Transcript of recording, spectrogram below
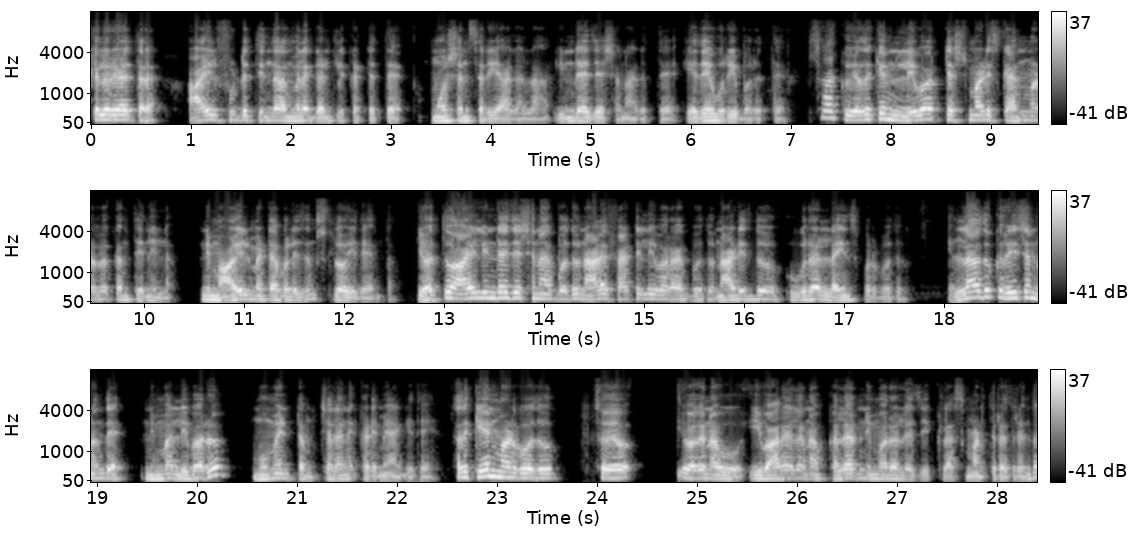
ಕೆಲವರು ಹೇಳ್ತಾರೆ, ಆಯಿಲ್ ಫುಡ್ ತಿಂದಾದ್ಮೇಲೆ ಗಂಟ್ಲು ಕಟ್ಟುತ್ತೆ, ಮೋಷನ್ ಸರಿ ಆಗಲ್ಲ ಇಂಡೈಜೆಷನ್ ಆಗುತ್ತೆ, ಎದೆ ಉರಿ ಬರುತ್ತೆ. ಸಾಕು, ಅದಕ್ಕೇನು ಲಿವರ್ ಟೆಸ್ಟ್ ಮಾಡಿ ಸ್ಕ್ಯಾನ್ ಮಾಡ್ಬೇಕಂತೇನಿಲ್ಲ. ನಿಮ್ಮ ಆಯಿಲ್ ಮೆಟಾಬಲಿಸಮ್ ಸ್ಲೋ ಇದೆ ಅಂತ. ಇವತ್ತು ಆಯಿಲ್ ಇಂಡೈಜೆಷನ್ ಆಗ್ಬೋದು, ನಾಳೆ ಫ್ಯಾಟಿ ಲಿವರ್ ಆಗ್ಬೋದು, ನಾಡಿದ್ದು ಉಗುರಲ್ಲಿ ಲೈನ್ಸ್ ಬರ್ಬೋದು. ಎಲ್ಲದಕ್ಕೂ ರೀಸನ್ ಒಂದೇ, ನಿಮ್ಮ ಲಿವರ್ ಮೊಮೆಂಟಮ್ ಚಲನೆ ಕಡಿಮೆ ಆಗಿದೆ. ಅದಕ್ಕೆ ಏನ್ ಮಾಡ್ಬೋದು? ಸೊ ಇವಾಗ ನಾವು ಈ ವಾರ ಎಲ್ಲ ನಾವು ಕಲರ್ ನ್ಯೂಮರಾಲಜಿ ಕ್ಲಾಸ್ ಮಾಡ್ತಿರೋದ್ರಿಂದ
